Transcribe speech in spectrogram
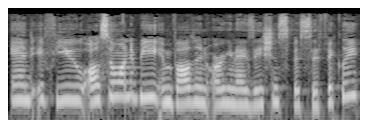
And if you also want to be involved in organizations specifically,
